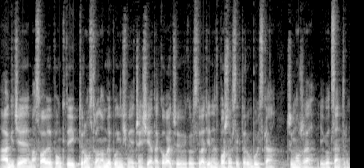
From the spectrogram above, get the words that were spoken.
a gdzie ma słabe punkty i którą stroną my powinniśmy częściej atakować, czy wykorzystywać jeden z bocznych sektorów boiska, czy może jego centrum.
